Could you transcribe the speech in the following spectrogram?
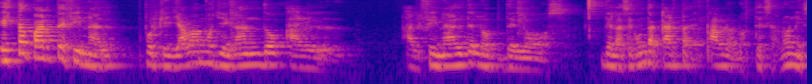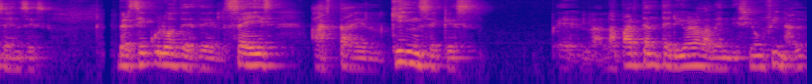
Esta parte final, porque ya vamos llegando al, al final de, de, los, de la segunda carta de Pablo a los tesalonicenses, versículos desde el 6 hasta el 15, que es eh, la parte anterior a la bendición final,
